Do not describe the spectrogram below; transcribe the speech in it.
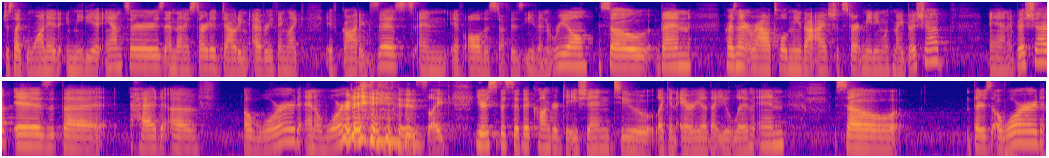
just like wanted immediate answers and then i started doubting everything like if god exists and if all this stuff is even real. So then president rao told me that i should start meeting with my bishop and a bishop is the head of a ward and a ward is like your specific congregation to like an area that you live in. So there's a ward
